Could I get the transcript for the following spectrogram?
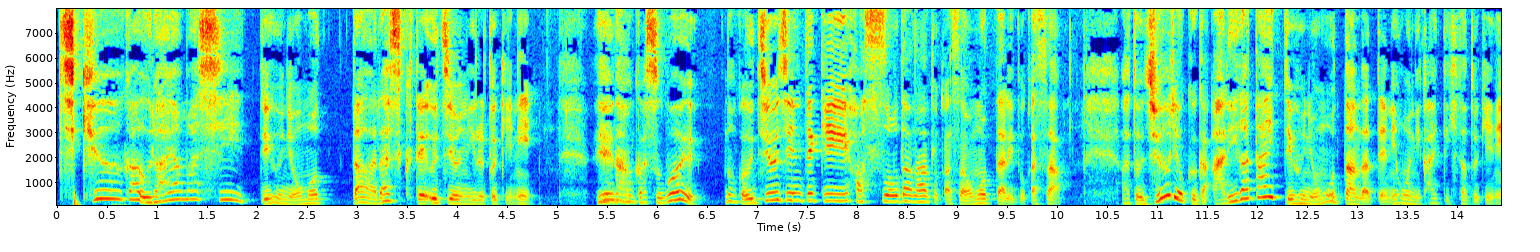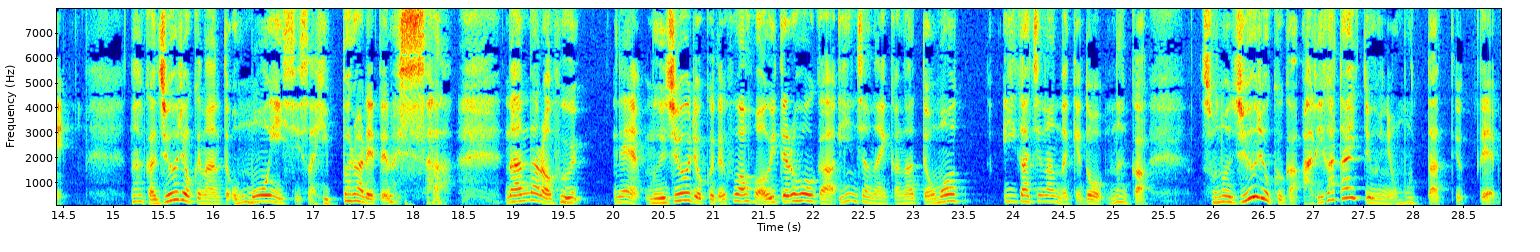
地球が羨ましいっていうふうに思ったらしくて宇宙にいる時に。えなんかすごい、なんか宇宙人的発想だなとかさ、思ったりとかさ、あと重力がありがたいっていうふうに思ったんだって、日本に帰ってきた時に。なんか重力なんて重いしさ、引っ張られてるしさ、なんだろう、ふ、ね、無重力でふわふわ浮いてる方がいいんじゃないかなって思いがちなんだけど、なんか、その重力がありがたいっていうふうに思ったって言って、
